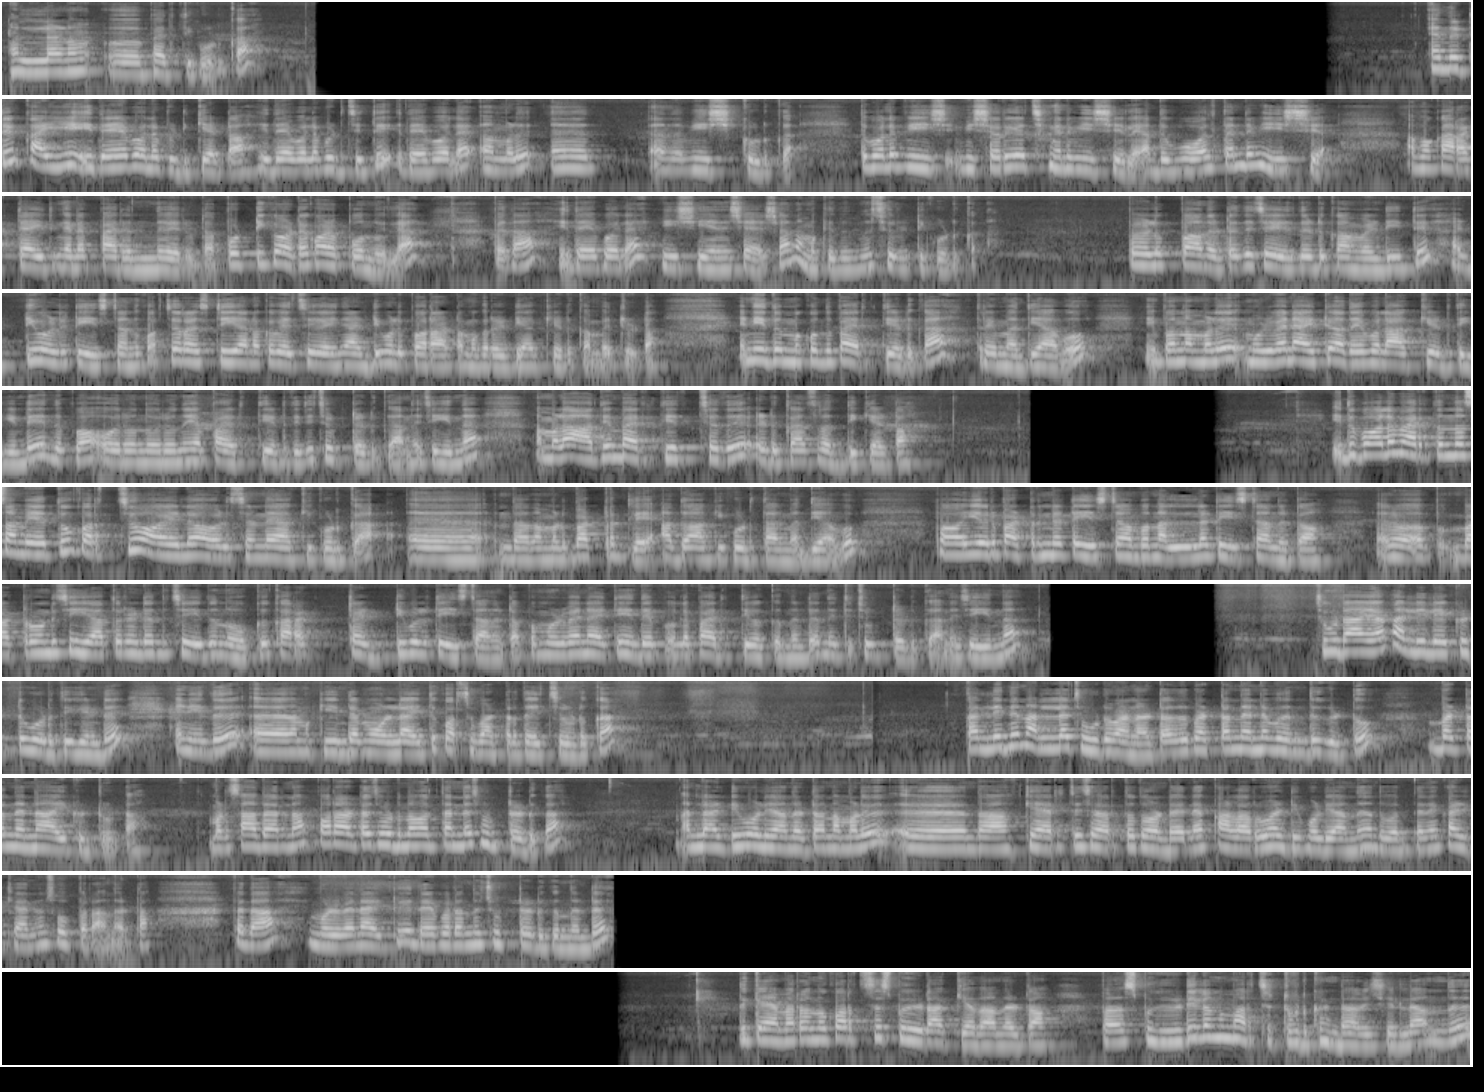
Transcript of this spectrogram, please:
നല്ലോണം പരത്തി കൊടുക്കുക. എന്നിട്ട് കൈ ഇതേപോലെ പിടിക്കുക കേട്ടോ. ഇതേപോലെ പിടിച്ചിട്ട് ഇതേപോലെ നമ്മൾ വീശി കൊടുക്കുക ഇതുപോലെ വീശി വിശറി വെച്ച് ഇങ്ങനെ വീശിയില്ലേ അതുപോലെ തന്നെ വീശുക. അപ്പോൾ കറക്റ്റായിട്ട് ഇങ്ങനെ പരന്ന് വരും കേട്ടോ പൊട്ടിക്കോട്ടെ കുഴപ്പമൊന്നുമില്ല. അപ്പോൾ ഇതാ ഇതേപോലെ വീശിയതിന് ശേഷം നമുക്കിതൊന്ന് ചുരുട്ടി കൊടുക്കാം. ഇപ്പോൾ എളുപ്പമാണ് കേട്ടോ ഇത് ചെയ്തെടുക്കാൻ വേണ്ടിയിട്ട്. അടിപൊളി ടേസ്റ്റാണ് കുറച്ച് റെസ്റ്റ് ചെയ്യാനൊക്കെ വെച്ച് കഴിഞ്ഞാൽ അടിപൊളി പൊറാട്ട നമുക്ക് റെഡിയാക്കി എടുക്കാൻ പറ്റും കേട്ടോ ഇനി ഇത് നമുക്കൊന്ന് പരത്തിയെടുക്കാം. ഇത്രയും മതിയാവും. ഇപ്പം നമ്മൾ മുഴുവനായിട്ടും അതേപോലെ ആക്കി എടുത്തിട്ടുണ്ട്. ഇതിപ്പോൾ ഓരോന്നോരോന്ന് ഞാൻ പരത്തി എടുത്തിട്ട് ചുട്ടെടുക്കുകയാണ് ചെയ്യുന്നത്. നമ്മൾ ആദ്യം പരത്തി വെച്ചത് എടുക്കാൻ ശ്രദ്ധിക്കുക കേട്ടോ ഇതുപോലെ പരത്തുന്ന സമയത്തും കുറച്ച് ഓയിലോ വെളിച്ചെണ്ണ ആക്കി കൊടുക്കുക. എന്താ നമ്മൾ ബട്ടറില്ലേ അതും ആക്കി കൊടുത്താൽ മതിയാവും. അപ്പോൾ ഈ ഒരു ബട്ടറിന്റെ ടേസ്റ്റ് ആകുമ്പോൾ നല്ല ടേസ്റ്റാണ് കേട്ടോ ബട്ടർ കൊണ്ട് ചെയ്യാത്തവരുണ്ട് ഒന്ന് ചെയ്ത് നോക്ക്. കറക്റ്റ് അടിപൊളി ടേസ്റ്റാണ് കേട്ടോ അപ്പോൾ മുഴുവനായിട്ട് ഇതേപോലെ പരത്തി വെക്കുന്നുണ്ട്. എന്നിട്ട് ചുട്ടെടുക്കുകയാണ് ചെയ്യുന്നത് ചൂടായ കല്ലിലേക്ക് ഇട്ട് കൊടുത്തിട്ടുണ്ട്. ഇനി ഇത് നമുക്ക് ഇതിന്റെ മുകളിലായിട്ട് കുറച്ച് ബട്ടർ തേച്ച് കൊടുക്കാം കല്ലിന് നല്ല ചൂട് വേണം കേട്ടോ. അത് പെട്ടെന്ന് തന്നെ വെന്ത് കിട്ടും. പെട്ടെന്ന് തന്നെ ആയി കിട്ടും കേട്ടോ. നമ്മൾ സാധാരണ പൊറോട്ട ചൂടുന്ന പോലെ തന്നെ ചുട്ടെടുക്കുക. നല്ല അടിപൊളിയാണ് കേട്ടോ. നമ്മൾ എന്താ ക്യാരറ്റ് ചേർത്തത് കൊണ്ട് തന്നെ കളറും അടിപൊളിയാണ്. അതുപോലെ തന്നെ കഴിക്കാനും സൂപ്പറാണ് കേട്ടോ. അപ്പോൾ ഇതാ മുഴുവനായിട്ട് ഇതേപോലെ ഒന്ന് ചുട്ടെടുക്കുന്നുണ്ട്. ക്യാമറ ഒന്ന് കുറച്ച് സ്പീഡാക്കിയതാണ് കേട്ടോ. അപ്പോൾ സ്പീഡിലൊന്നും മറിച്ചിട്ട് കൊടുക്കേണ്ട ആവശ്യമില്ല. ഒന്ന്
